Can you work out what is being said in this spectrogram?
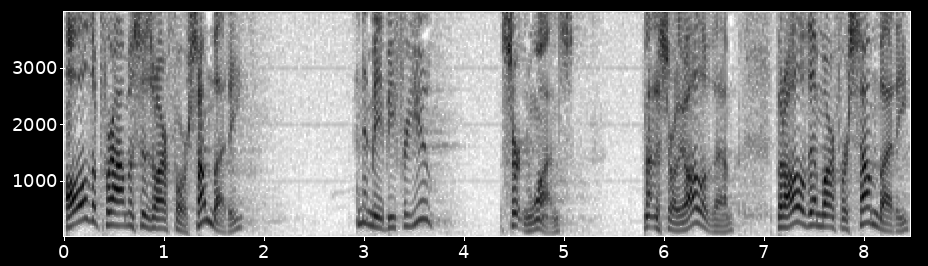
All the promises are for somebody, and they may be for you, certain ones. Not necessarily all of them, but all of them are for somebody.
